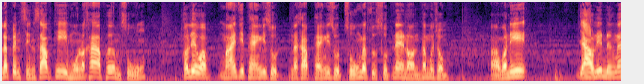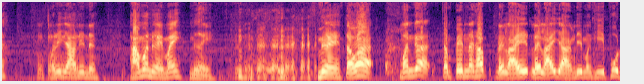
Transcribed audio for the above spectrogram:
และเป็นสินทรัพย์ที่มูลค่าเพิ่มสูงเขาเรียกว่าไม้ที่แพงที่สุดนะครับแพงที่สุดสูงแบบสุด ๆ แน่นอนท่านผู้ชมวันนี้ยาวนิดนึงนะวันนี้ยาวนิดนึง ถามว่าเหนื่อยไหมเหนื่อย เหนื่อย แต่ว่ามันก็จำเป็นนะครับหลาย ๆ หลาย ๆ อย่างที่บางทีพูด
